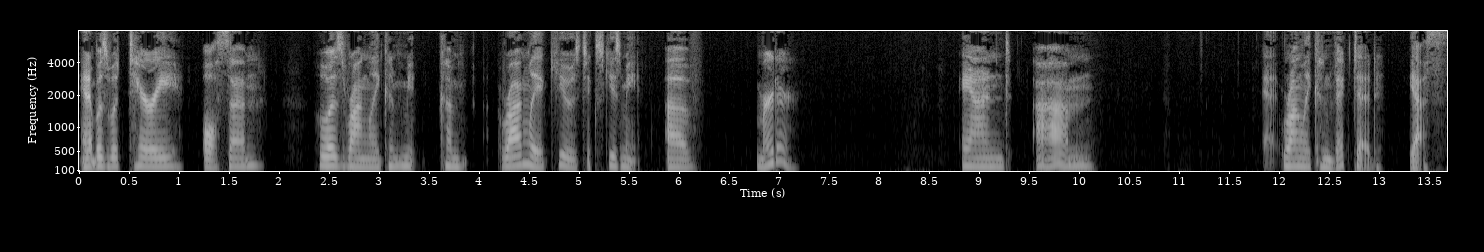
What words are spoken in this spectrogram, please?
And it was with Terry Olson, who was wrongly com- com- wrongly accused, excuse me, of murder and um, wrongly convicted. Yes,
